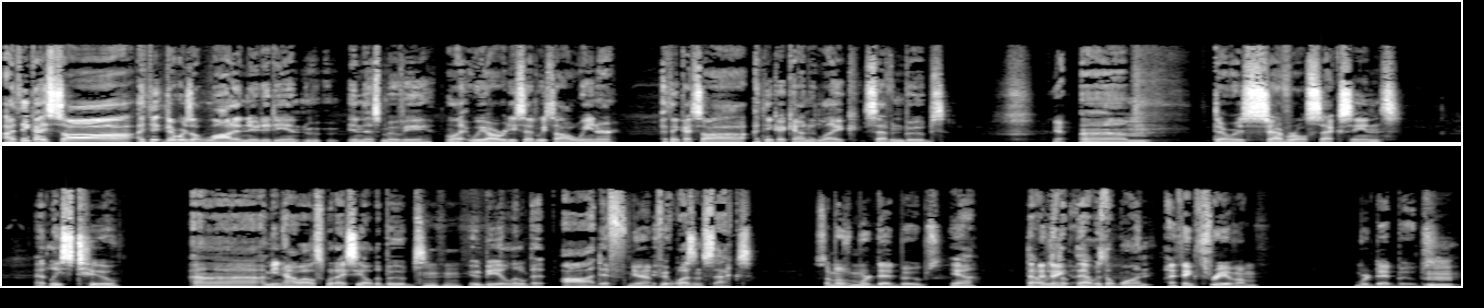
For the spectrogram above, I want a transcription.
I think I saw. I think there was a lot of nudity in in this movie. Like we already said, we saw a wiener. I think I saw. I think I counted like seven boobs. Yeah. Um, there was several sex scenes, at least two. Uh, I mean, how else would I see all the boobs? Mm-hmm. It would be a little bit odd if Yeah. if it wasn't sex. Some of them were dead boobs. Yeah, that I was think- the, that was the one. I think three of them were dead boobs. Mm.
